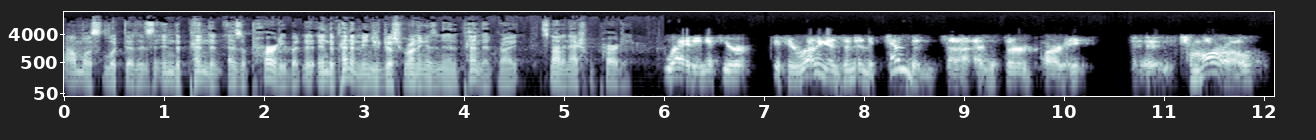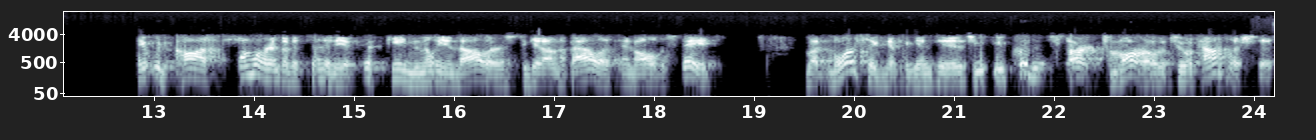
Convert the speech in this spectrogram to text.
almost looked at it as independent as a party, but independent means you're just running as an independent, right? It's not an actual party. Right, and if you're if you're running as an independent uh, as a third party uh, tomorrow, it would cost somewhere in the vicinity of fifteen million dollars to get on the ballot in all the states. But more significant is you, you couldn't start tomorrow to accomplish this.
